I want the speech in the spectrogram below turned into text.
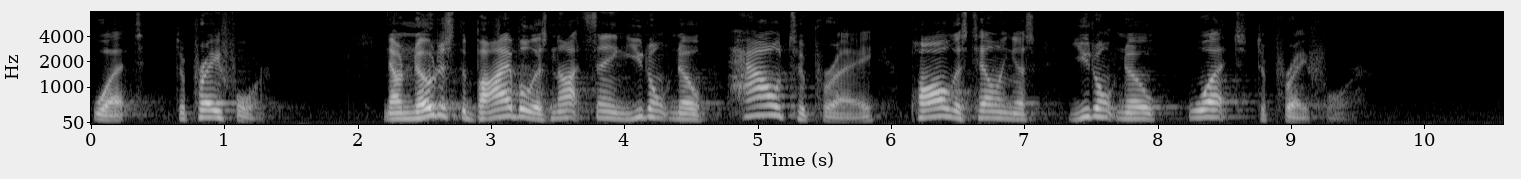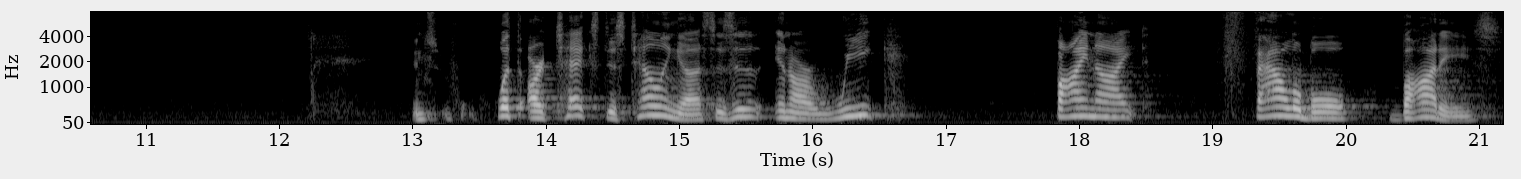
what to pray for. Now, notice the Bible is not saying you don't know how to pray. Paul is telling us you don't know what to pray for. And what our text is telling us is in our weak, finite, fallible bodies,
